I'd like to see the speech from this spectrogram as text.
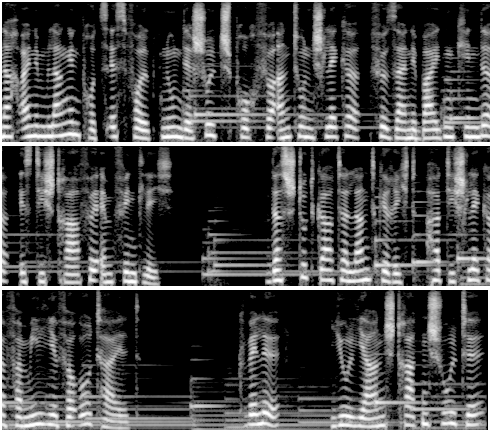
Nach einem langen Prozess folgt nun der Schuldspruch für Anton Schlecker, für seine beiden Kinder ist die Strafe empfindlich. Das Stuttgarter Landgericht hat die Schlecker-Familie verurteilt. Quelle, Julian Stratenschulte,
